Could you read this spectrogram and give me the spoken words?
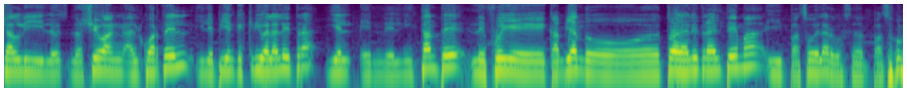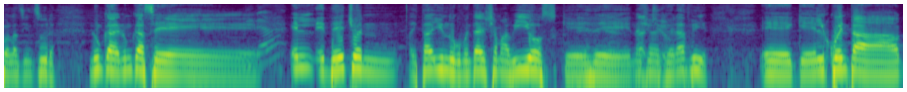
Charlie los, los llevan al cuartel y le piden que escriba la letra. Y él en el instante le fue eh, cambiando toda la letra del tema y pasó de largo, o sea, pasó por la censura. Nunca, nunca se. Mirá. Él, eh, de hecho, en, está ahí un documental que se llama Bios, que es de National Nacho. Geographic, eh, que él cuenta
